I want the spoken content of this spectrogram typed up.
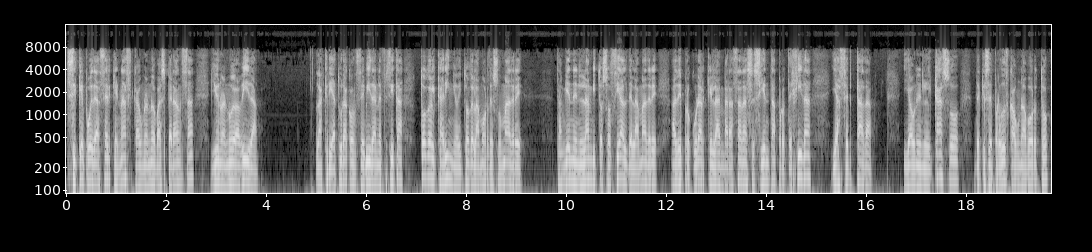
sí que puede hacer que nazca una nueva esperanza y una nueva vida. La criatura concebida necesita todo el cariño y todo el amor de su madre. También en el ámbito social de la madre ha de procurar que la embarazada se sienta protegida y aceptada. Y aun en el caso de que se produzca un aborto,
